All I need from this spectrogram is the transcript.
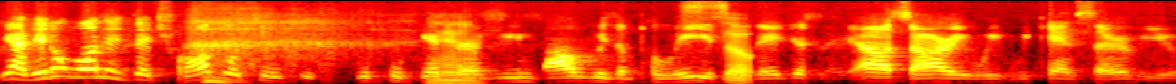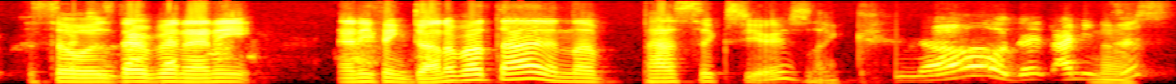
yeah, they don't want the trouble to to, to get Yeah. the, involved with the police, so, So- they just oh, sorry, we, we can't serve you. So has there been any anything done about that in the past six years? Like, No, that, I mean No. this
